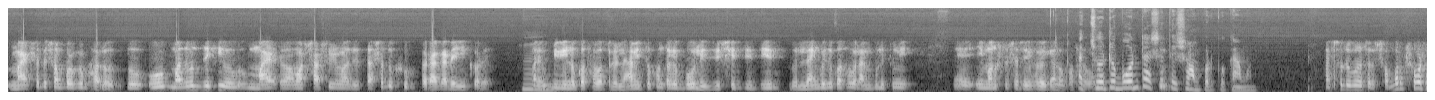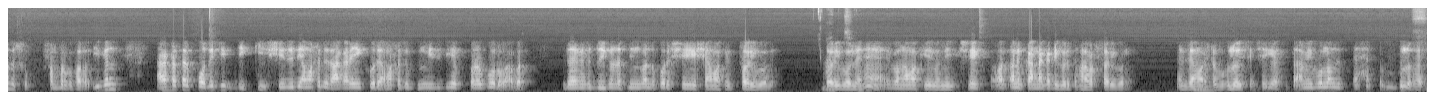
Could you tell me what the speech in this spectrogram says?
মায়ের সাথে সম্পর্ক ভালো। তো ও মাঝে মধ্যে দেখি মায়ের আমার শাশুড়ির মাঝে তার সাথে খুব রাগারাগি করে। মানে বিভিন্ন কথাবার্তা বলে। আমি তখন তাকে বলি যে সে যে- ল্যাঙ্গুয়েজে কথা বলে আমি বলি তুমি এই মানুষের সাথে এভাবে কেন কথা ছোট বোনটার সাথে সম্পর্ক কেমন? ছোট বোনের সাথে সম্পর্ক সবার সাথে সম্পর্ক ভালো। ইভেন আরেকটা তার পজিটিভ দিক কি? সে যদি আমার সাথে রাগারাগি করে আমার সাথে মিসবিহেভ করার পরও আবার দেখা গেছে দুই ঘণ্টা তিন ঘণ্টা পরে সে এসে আমাকে সরি বলে। সরি বলে হ্যাঁ এবং আমাকে মানে সে অনেক কান্নাকাটি করে তখন আবার সরি বলে। যে আমার একটা ভুল হয়েছে ঠিক আছে? তো আমি বললাম যে হ্যাঁ, ভুল হয়।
